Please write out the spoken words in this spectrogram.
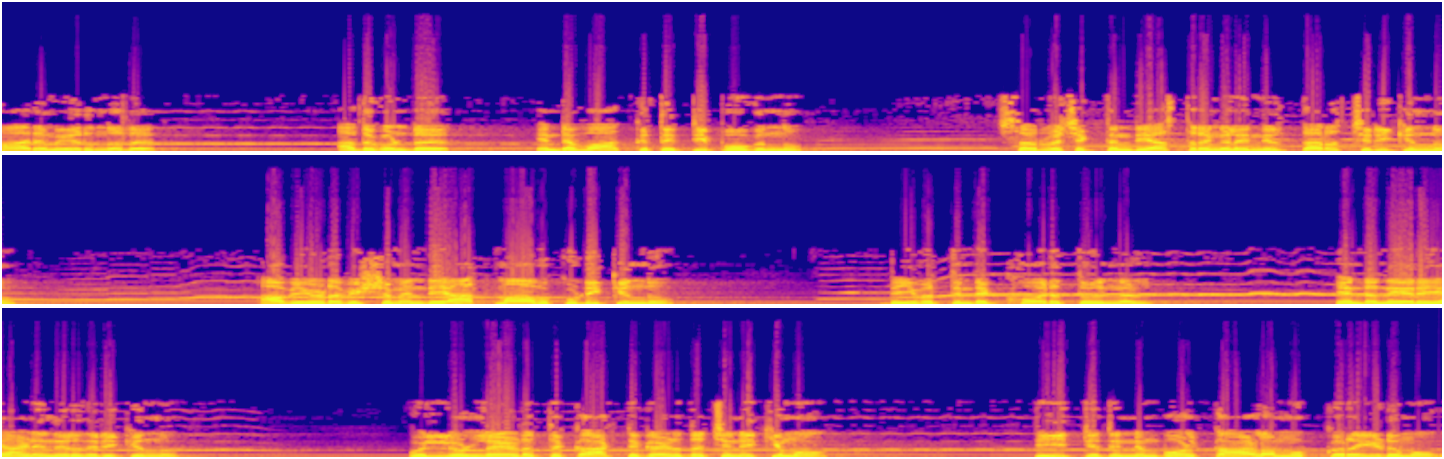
ഭാരമേറുന്നത് അതുകൊണ്ട് എന്റെ വാക്ക് തെറ്റിപ്പോകുന്നു. സർവശക്തന്റെ അസ്ത്രങ്ങൾ എന്നിൽ തറച്ചിരിക്കുന്നു. അവയുടെ വിഷം എന്റെ ആത്മാവ് കുടിക്കുന്നു. ദൈവത്തിന്റെ ഘോരത്വങ്ങൾ എന്റെ നേരെ അണിനിരന്നിരിക്കുന്നു. പുല്ലുള്ളയിടത്ത് കാട്ടുകഴുത ചിനയ്ക്കുമോ തീറ്റ് തിന്നുമ്പോൾ കാള മുക്കുറയിടുമോ?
